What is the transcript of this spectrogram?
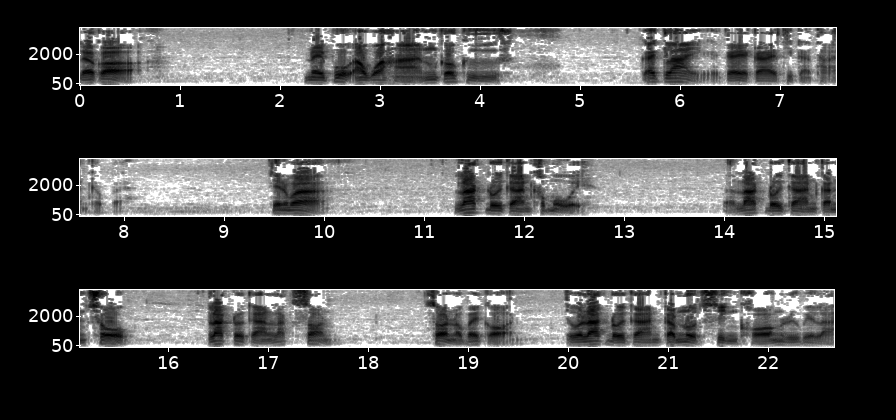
แล้วก็ในพวกอวหารก็คือ ใกล้ๆใกล้ๆทิฏฐานเข้าไป เช่นว่าลักโดยการขโมย ลักโดยการกันโชค ลักโดยการลักซ่อน ซ่อนเอาไว้ก่อน ตัวลักโดยการกำหนดสิ่งของหรือเวลา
